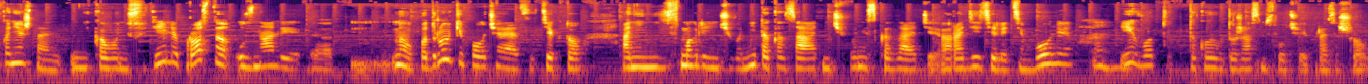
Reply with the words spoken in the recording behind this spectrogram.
конечно, никого не судили, просто узнали, э, ну, подруги, получается, те, кто, они не смогли ничего не доказать, ничего не сказать, а родители тем более. Угу. И вот такой вот ужасный случай произошел.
